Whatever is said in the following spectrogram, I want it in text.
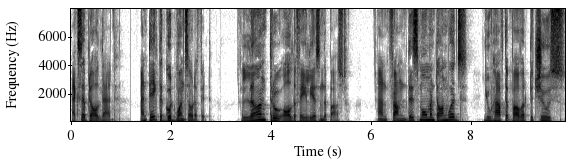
Accept all that and take the good ones out of it. Learn through all the failures in the past. And from this moment onwards, you have the power to choose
